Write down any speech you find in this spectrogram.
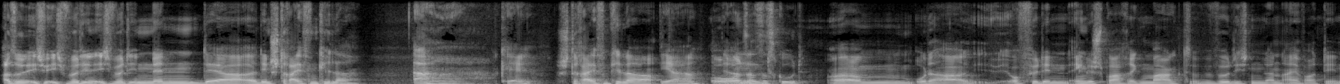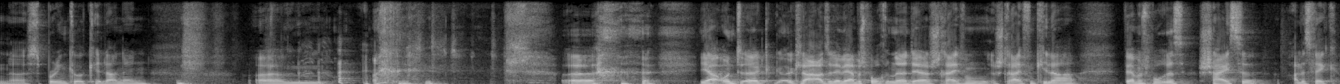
also ich, ich würde ihn, ich würd ihn nennen der, äh, den Streifenkiller. Ah, okay. Streifenkiller. Ja, Und- der Ansatz ist gut. Ähm, oder auch für den englischsprachigen Markt würde ich ihn dann einfach den äh, Sprinkle Killer nennen. ähm, äh, ja, und äh, klar, also der Werbespruch, ne, der Streifen, Streifenkiller, Werbespruch ist Scheiße, alles weg.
